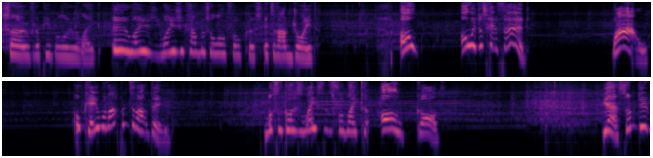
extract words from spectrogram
So, for the people who are like, oh, why is, why is your camera so low focus? It's an Android. Oh! Oh, I just hit third! Wow! Okay, what happened to that dude? Must have got his license from like, oh god. Yeah, some dude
